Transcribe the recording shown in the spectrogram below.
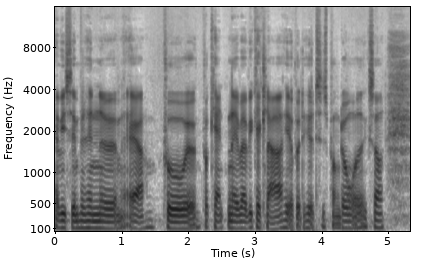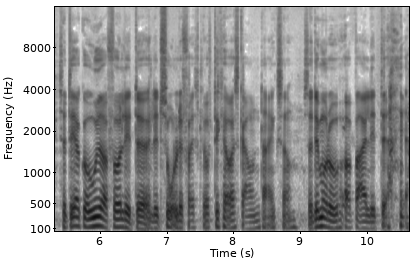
At vi simpelthen øh, er på, øh, på kanten af, hvad vi kan klare her på det her tidspunkt af året. Ikke? Så, så det at gå ud og få lidt, øh, lidt sol lidt frisk luft, det kan også gavne dig. Ikke? Så, så det må du opveje lidt der. ja.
